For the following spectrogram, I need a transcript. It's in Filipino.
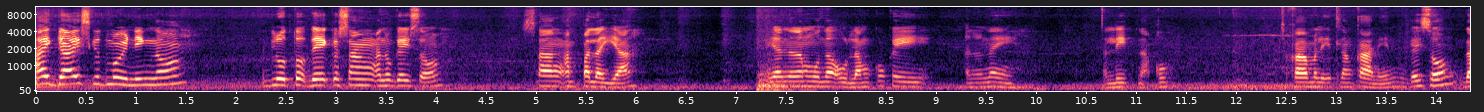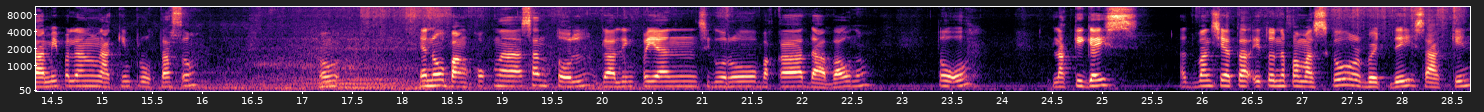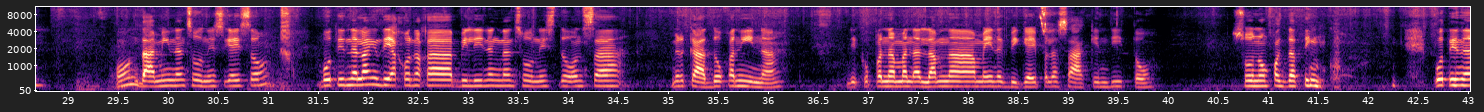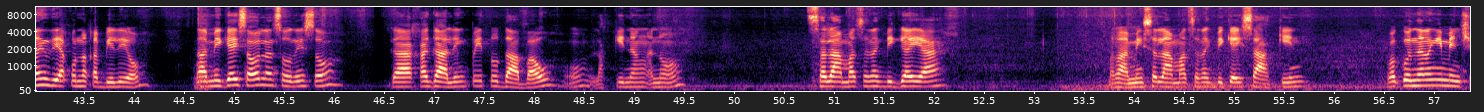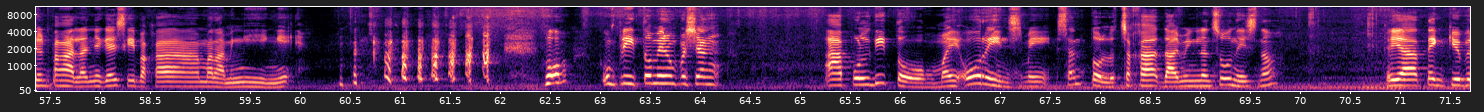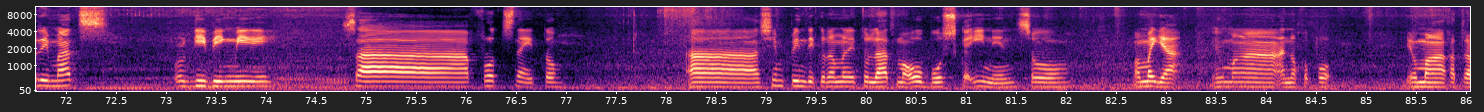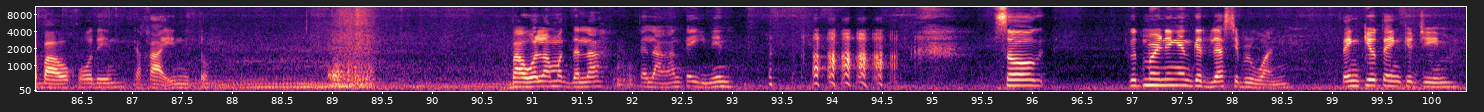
Hi guys, good morning no. Nagluto de ko sang ano guys oh. Sang ampalaya. Yan na lang muna ulam ko kay ano na eh. Na-late na ako. Tsaka maliit lang kanin. Guys oh, dami pala ng aking prutas oh. Oh. Yan oh, Bangkok na santol. Galing pa yan siguro baka Davao no. To oh. Lucky guys. Advance yata ito na pamasko or birthday sa akin. Oh, daming nansonis guys oh. Buti na lang hindi ako nakabili ng nansonis doon sa merkado kanina. Hindi ko pa naman alam na may nagbigay pala sa akin dito. So, nung pagdating ko, buti na lang hindi ako nakabili oh. Dami guys oh, lansonis oh. Ga- Kagaling pa ito Davao. Oh, laki ng ano oh. Salamat sa nagbigay ah. Maraming salamat sa nagbigay sa akin. Huwag ko na lang i-mention pangalan niya guys, kaya baka maraming hihingi. oh, kumplito. Meron pa siyang apple dito, may orange, may santol, at saka daming lansones, no? Kaya thank you very much for giving me sa fruits na ito. Ah, siyempre hindi ko naman ito lahat maubos kainin. So, mamaya, yung mga ano ko po, yung mga katrabaho ko din, kakain ito. Bawal lang magdala. Kailangan kainin. so, good morning and God bless everyone. Thank you, thank you, Jim.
